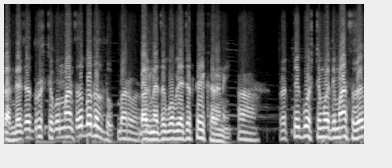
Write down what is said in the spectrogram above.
धंद्याचा दृष्टिकोन माणसाचा बदलतो. बरोबर. बघण्याचं बाबा याच्यात काही खरं नाही. हा. प्रत्येक गोष्टीमध्ये माणसाचं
